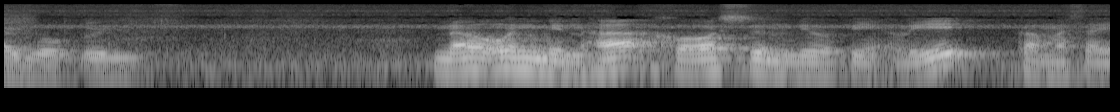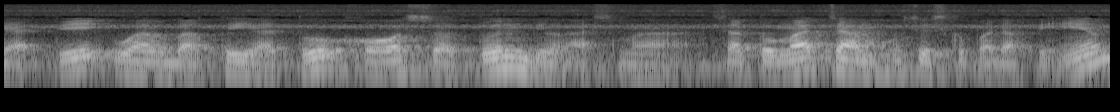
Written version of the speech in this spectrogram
Euy. naun minha khosun bil fi'li kama sayati wal baqiyatu khossatun bil asma. Satu macam khusus kepada fiil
